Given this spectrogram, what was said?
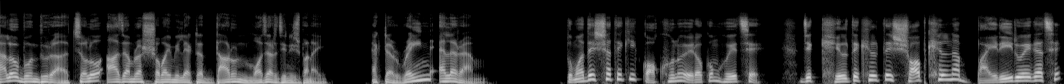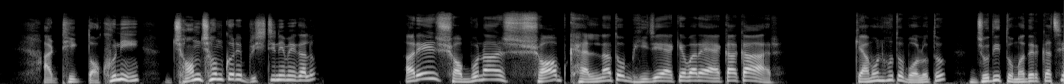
হ্যালো বন্ধুরা, চলো আজ আমরা সবাই মিলে একটা দারুণ মজার জিনিস বানাই, একটা রেইন অ্যালার্ম। তোমাদের সাথে কি কখনো এরকম হয়েছে যে খেলতে খেলতে সব খেলনা বাইরেই রয়ে গেছে আর ঠিক তখনই ঝমঝম করে বৃষ্টি নেমে গেল? আরে সর্বনাশ, সব খেলনা তো ভিজে একেবারে একাকার। কেমন হতো বলো তো, যদি তোমাদের কাছে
